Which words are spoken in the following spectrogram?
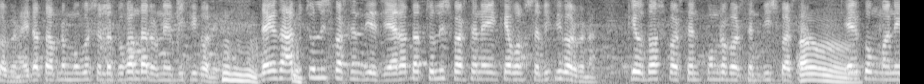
করবে না এটা তো আপনার মগজলের দোকানদারও নিয়ে বিক্রি করে। দেখা গেছে আমি চল্লিশ পার্সেন্ট দিয়েছি এরা তো চল্লিশ পার্সেন্ট এই কেবলসটা বিক্রি করবে না। কেউ দশ পার্সেন্ট পনেরো পার্সেন্ট বিশ পার্সেন্ট। এরকম মানে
